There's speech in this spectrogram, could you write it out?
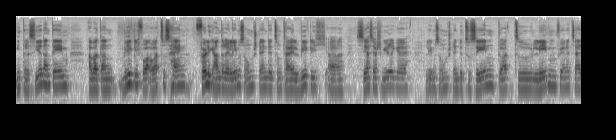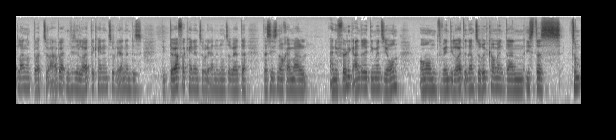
interessiert an dem, aber dann wirklich vor Ort zu sein, völlig andere Lebensumstände, zum Teil wirklich äh, sehr, sehr schwierige Lebensumstände zu sehen, dort zu leben für eine Zeit lang und dort zu arbeiten, diese Leute kennenzulernen, das, die Dörfer kennenzulernen und so weiter, das ist noch einmal eine völlig andere Dimension. Und wenn die Leute dann zurückkommen, dann ist das zum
